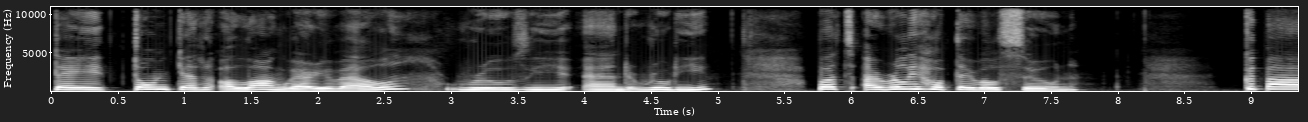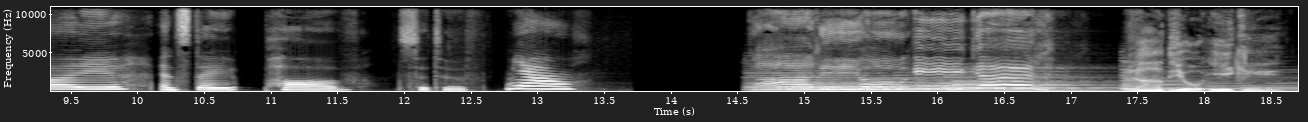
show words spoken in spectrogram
They don't get along very well, Rosie and Rudy, but I really hope they will soon. Goodbye and stay positive. Meow. Radio Igel. Radio Igel,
